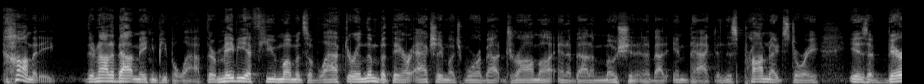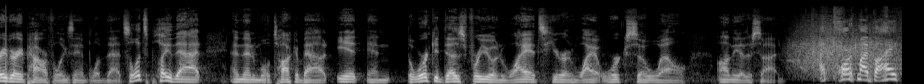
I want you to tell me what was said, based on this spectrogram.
comedy. They're not about making people laugh. There may be a few moments of laughter in them, but they are actually much more about drama and about emotion and about impact. And this prom night story is a very, very powerful example of that. So let's play that, and then we'll talk about it and the work it does for you and why it's here and why it works so well on the other side. I park my bike.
